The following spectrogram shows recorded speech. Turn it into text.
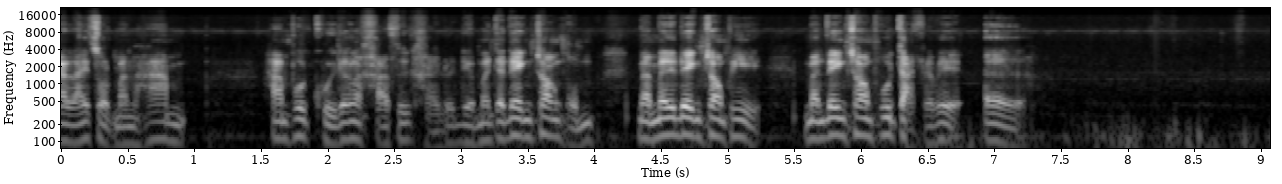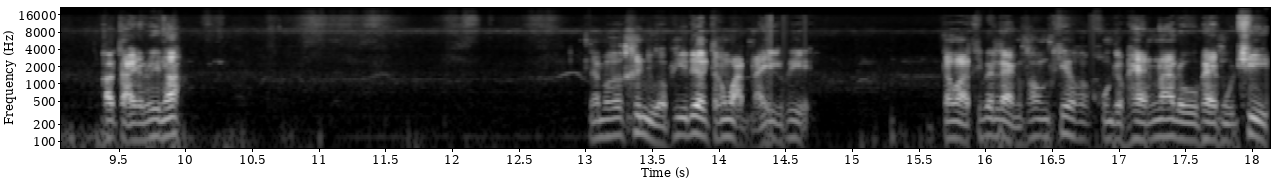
การไลฟ์สดมันห้าม ห้ามพูดคุยเรื่องราคาซื้อขายด้วยเดี๋ยวมันจะเด้งช่องผม มันไม่ได้เด้งช่องพี่ มันเด้งช่องผู้จัดครับพี่เออ เข้าใจกันพี่เนาะแล้วมันก็ขึ้นอยู่กับพี่เลือกจังหวัดไหนอีกพี่ จังหวัดที่เป็นแหล่งท่องเที่ยวก็คงจะแพงน่าดูแพงหูฉี่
